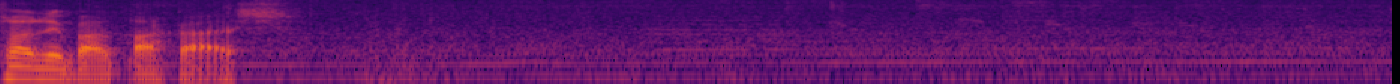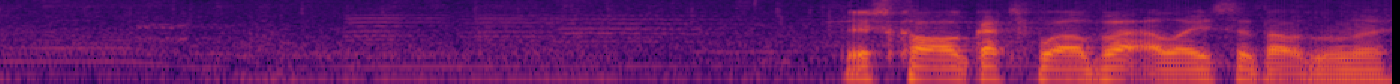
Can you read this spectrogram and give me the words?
Sorry about that, guys. This car gets well better later, though, doesn't it?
